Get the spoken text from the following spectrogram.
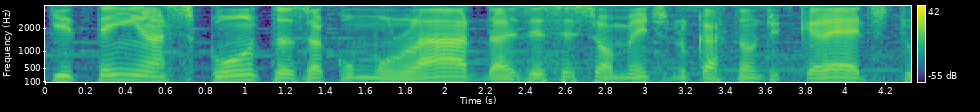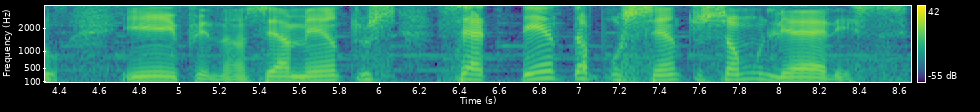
que têm as contas acumuladas essencialmente no cartão de crédito e em financiamentos, 70% são mulheres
